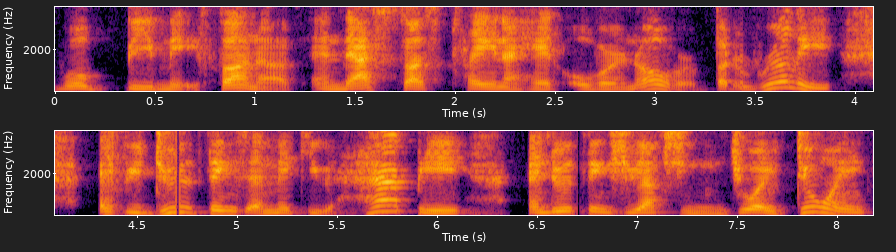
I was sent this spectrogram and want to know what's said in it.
we'll be made fun of, and that starts playing our head over and over. But really, if you do the things that make you happy and do the things you actually enjoy doing,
